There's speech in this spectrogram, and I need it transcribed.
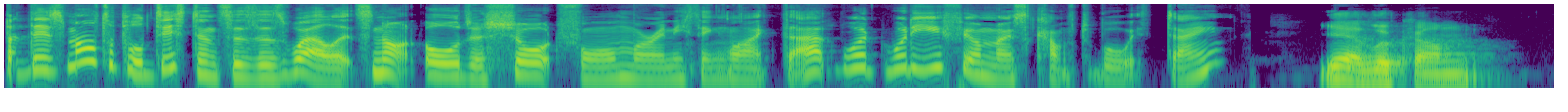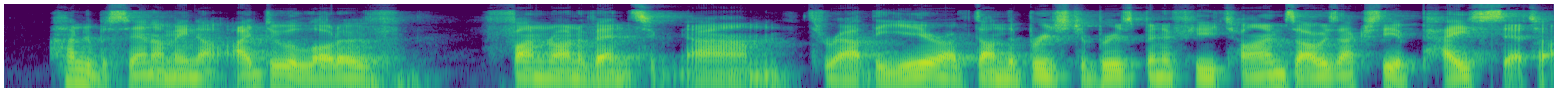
but there's multiple distances as well. It's not all just short form or anything like that. What What do you feel most comfortable with, Dane? Yeah, look, um, Hundred percent. I mean, I do a lot of fun run events um, throughout the year. I've done the Bridge to Brisbane a few times. I was actually a pace setter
